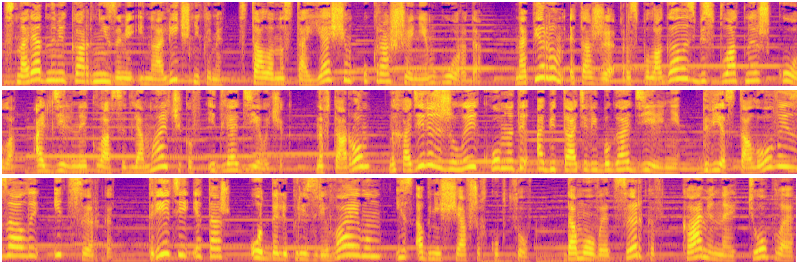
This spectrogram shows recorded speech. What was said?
с нарядными карнизами и наличниками, стало настоящим украшением города. На первом этаже располагалась бесплатная школа, отдельные классы для мальчиков и для девочек. На втором находились жилые комнаты обитателей богадельни, две столовые залы и церковь. Третий этаж отдали презреваемым из обнищавших купцов. Домовая церковь, каменная, теплая,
